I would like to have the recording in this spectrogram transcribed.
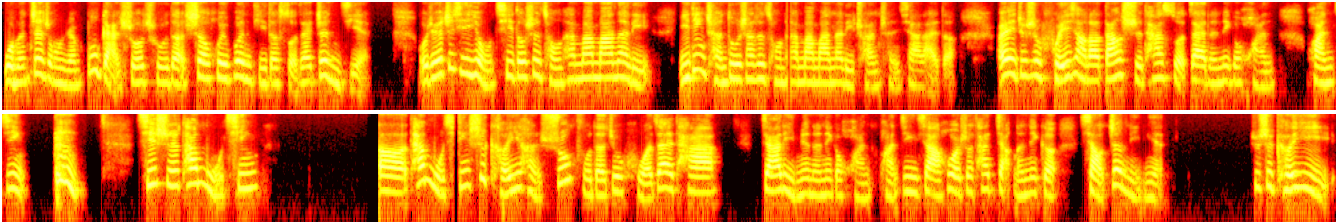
我们这种人不敢说出的社会问题的所在症结。我觉得这些勇气都是从他妈妈那里，一定程度上是从他妈妈那里传承下来的。而且就是回想到当时他所在的那个环环境，其实他母亲，呃，他母亲是可以很舒服的就活在他家里面的那个环环境下，或者说他讲的那个小镇里面，就是可以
